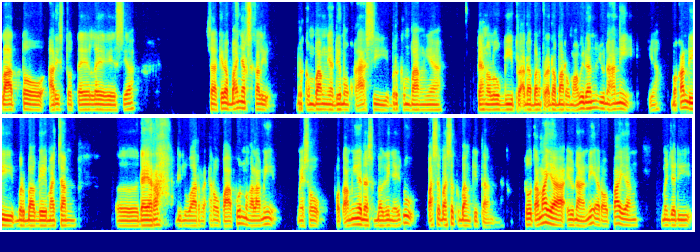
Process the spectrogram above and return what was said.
Plato, Aristoteles ya, saya kira banyak sekali berkembangnya demokrasi, berkembangnya teknologi peradaban-peradaban Romawi dan Yunani ya. Bahkan di berbagai macam e, daerah di luar Eropa pun mengalami Mesopotamia dan sebagainya itu fase-fase kebangkitan. Terutama ya Yunani, Eropa yang menjadi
